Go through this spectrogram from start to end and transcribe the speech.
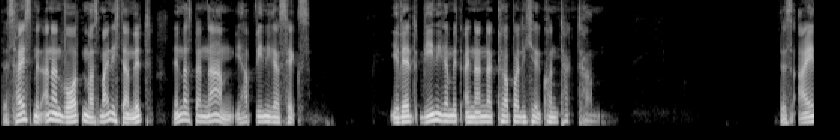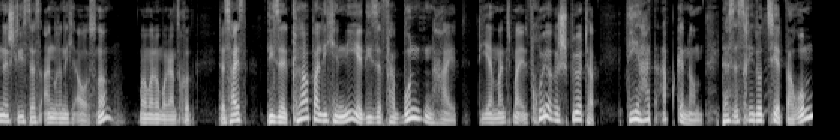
Das heißt mit anderen Worten, was meine ich damit? Nennen wir es beim Namen. Ihr habt weniger Sex. Ihr werdet weniger miteinander körperliche Kontakt haben. Das eine schließt das andere nicht aus, ne? Wollen wir nochmal ganz kurz. Das heißt, diese körperliche Nähe, diese Verbundenheit, die ihr manchmal früher gespürt habt, die hat abgenommen. Das ist reduziert. Warum?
